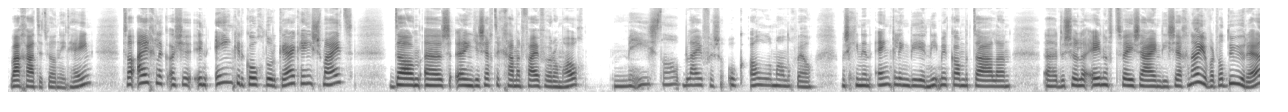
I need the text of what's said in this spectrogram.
Waar gaat dit wel niet heen? Terwijl eigenlijk als je in één keer de kogel door de kerk heen smijt, dan, uh, en je zegt ik ga met 5 euro omhoog, meestal blijven ze ook allemaal nog wel. Misschien een enkeling die je niet meer kan betalen. Uh, er zullen één of twee zijn die zeggen, nou je wordt wel duur hè.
